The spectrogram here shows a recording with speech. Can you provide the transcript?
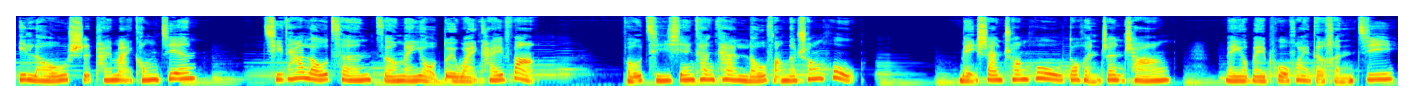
一楼是拍卖空间，其他楼层则没有对外开放。福奇先看看楼房的窗户，每扇窗户都很正常，没有被破坏的痕迹。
